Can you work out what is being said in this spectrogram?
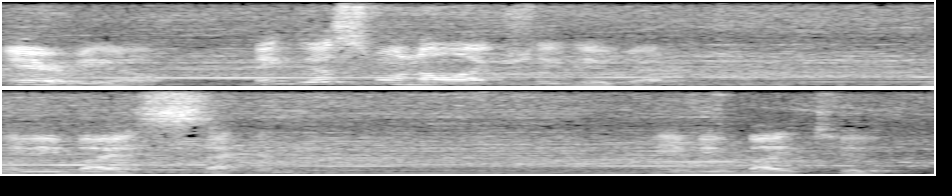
There we go. I think this one I'll actually do better. Maybe by a second. Maybe by two.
